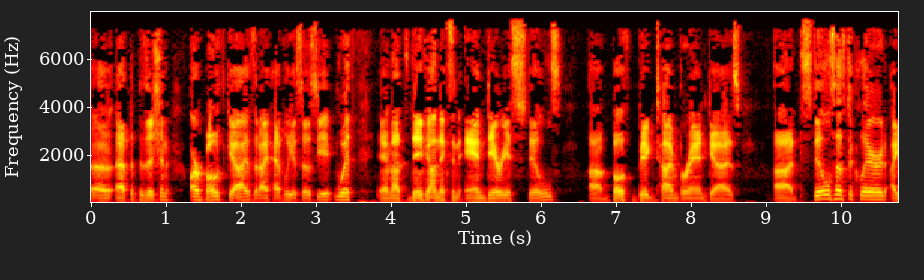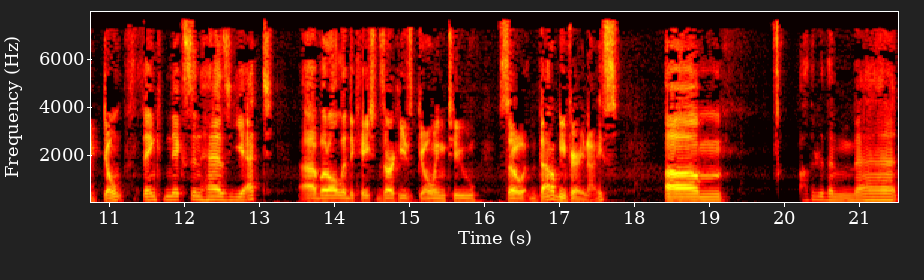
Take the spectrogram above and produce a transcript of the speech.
uh, at the position are both guys that I heavily associate with, and that's Daviyon Nixon and Darius Stills, uh, both big time brand guys. Uh, Stills has declared. I don't think Nixon has yet, uh, but all indications are he's going to. So that'll be very nice. Um, other than that,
